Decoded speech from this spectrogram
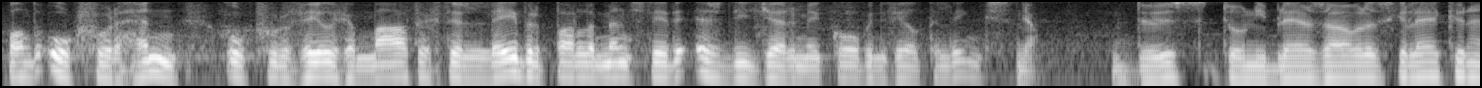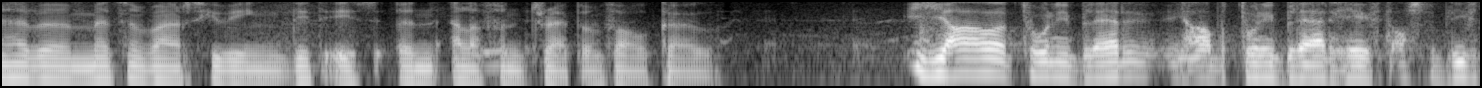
Want ook voor hen, ook voor veel gematigde Labour-parlementsleden, is die Jeremy Corbyn veel te links. Ja. Dus Tony Blair zou wel eens gelijk kunnen hebben met zijn waarschuwing. Dit is een elephant trap, een valkuil. Ja, Tony Blair, ja, Tony Blair heeft alstublieft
